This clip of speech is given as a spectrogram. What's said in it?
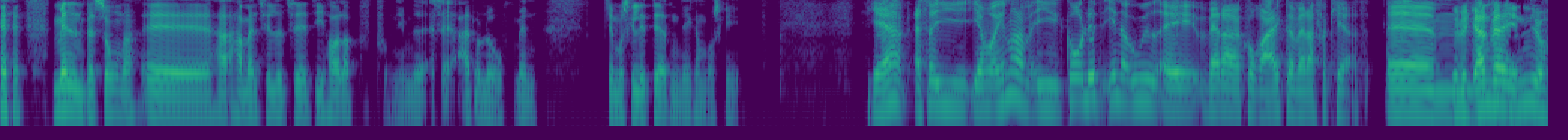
mellem personer, øh, har, har man tillid til, at de holder på, på nemlig, altså I don't know, men det er måske lidt der, den ligger måske. Ja, altså I, jeg må indrømme, I går lidt ind og ud af, hvad der er korrekt og hvad der er forkert. Øhm, jeg vil gerne være inde jo.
